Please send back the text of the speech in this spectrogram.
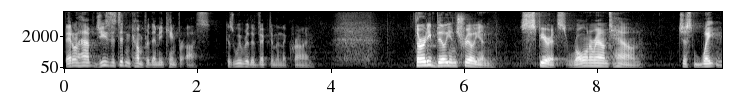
They don't have, Jesus didn't come for them, He came for us because we were the victim in the crime. 30 billion trillion spirits rolling around town, just waiting,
